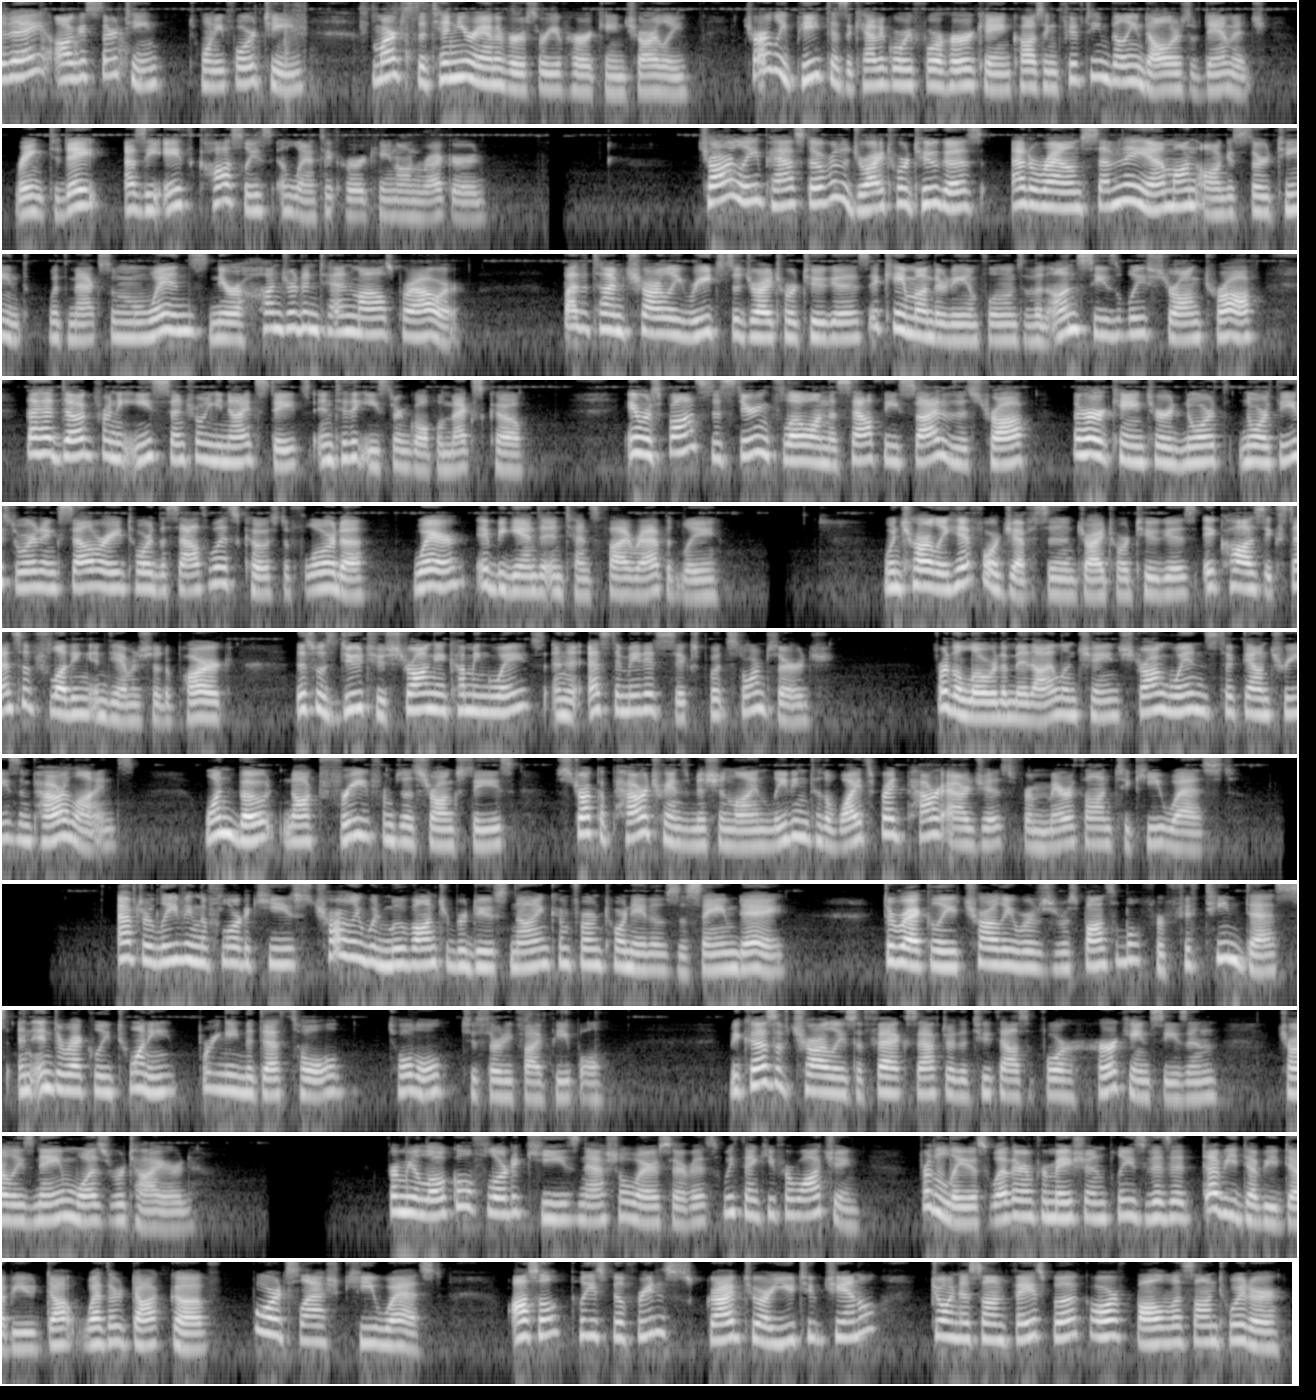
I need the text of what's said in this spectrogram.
Today, August 13th, 2014, marks the 10-year anniversary of Hurricane Charley. Charley peaked as a Category 4 hurricane, causing $15 billion of damage, ranked to date as the eighth costliest Atlantic hurricane on record. Charley passed over the Dry Tortugas at around 7 a.m. on August 13th, with maximum winds near 110 miles per hour. By the time Charley reached the Dry Tortugas, it came under the influence of an unseasonably strong trough that had dug from the east central United States into the eastern Gulf of Mexico. In response to steering flow on the southeast side of this trough, the hurricane turned north-northeastward and accelerated toward the southwest coast of Florida, where it began to intensify rapidly. When Charley hit Fort Jefferson and Dry Tortugas, it caused extensive flooding and damage to the park. This was due to strong incoming waves and an estimated 6-foot storm surge. For the lower to mid-island chain, strong winds took down trees and power lines. One boat, knocked free from the strong seas, struck a power transmission line leading to the widespread power outages from Marathon to Key West. After leaving the Florida Keys, Charley would move on to produce nine confirmed tornadoes the same day. Directly, Charley was responsible for 15 deaths and indirectly 20, bringing the death toll total to 35 people. Because of Charley's effects after the 2004 hurricane season, Charley's name was retired. From your local Florida Keys National Weather Service, we thank you for watching. For the latest weather information, please visit www.weather.gov forward slash Key West. Also, please feel free to subscribe to our YouTube channel join us on Facebook, or follow us on Twitter.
